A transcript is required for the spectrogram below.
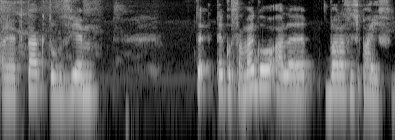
a jak tak, to zjem te, tego samego, ale dwa razy spicy,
